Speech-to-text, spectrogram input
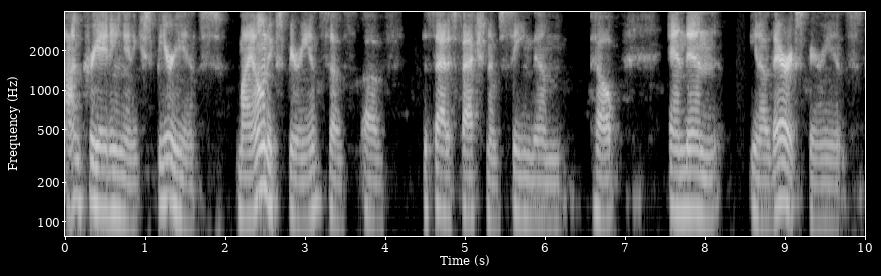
I'm creating an experience, my own experience of of the satisfaction of seeing them help, and then you know their experience,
